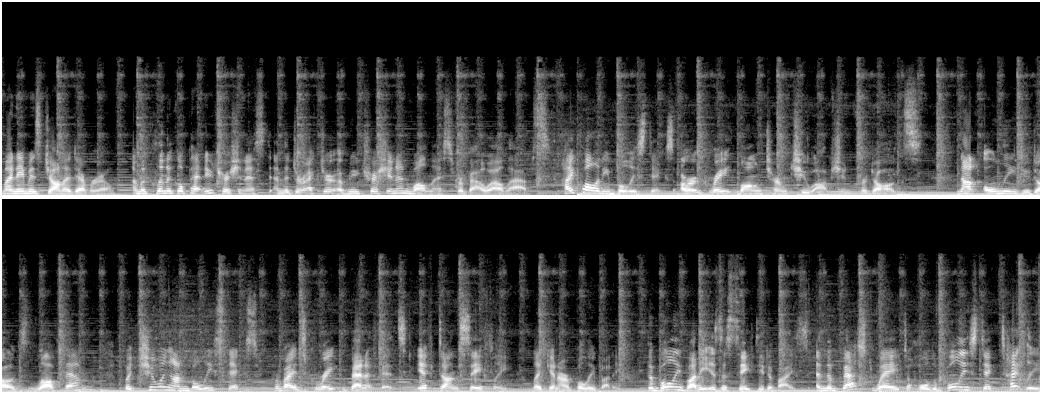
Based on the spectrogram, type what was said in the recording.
my name is Jonna Devereaux. I'm a clinical pet nutritionist and the director of nutrition and wellness for Bow Wow Labs. High quality bully sticks are a great long term chew option for dogs. Not only do dogs love them, but chewing on bully sticks provides great benefits if done safely, like in our Bully Buddy. The Bully Buddy is a safety device and the best way to hold a bully stick tightly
